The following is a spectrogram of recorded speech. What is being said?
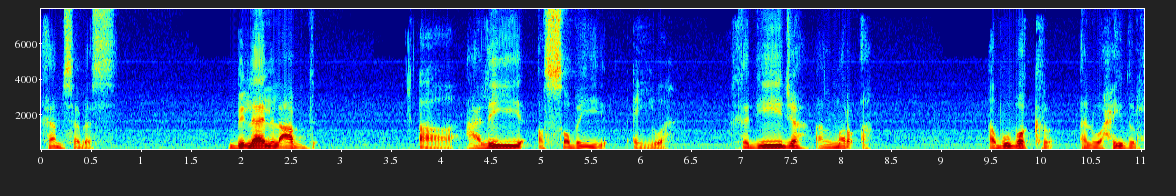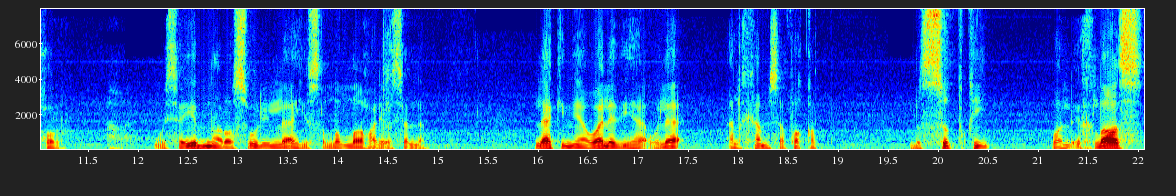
خمسة بس. بلال العبد. آه. علي الصبي. أيوه. خديجة المرأة. أبو بكر الوحيد الحر. وسيدنا رسول الله صلى الله عليه وسلم. لكن يا ولدي هؤلاء الخمسة فقط. بالصدق والإخلاص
